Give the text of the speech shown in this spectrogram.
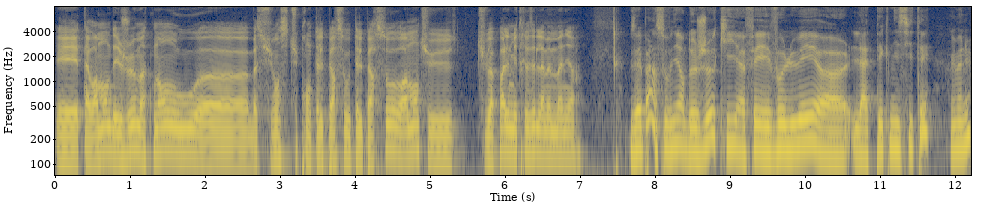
Et t'as vraiment des jeux maintenant où, euh, bah, suivant si tu prends tel perso ou tel perso, vraiment tu, tu vas pas le maîtriser de la même manière. Vous avez pas un souvenir de jeu qui a fait évoluer euh, la technicité Oui, Manu?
